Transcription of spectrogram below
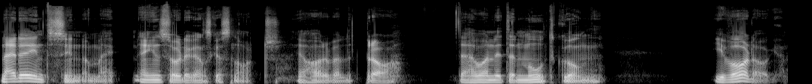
Nej, det är inte synd om mig. Jag insåg det ganska snart. Jag har det väldigt bra. Det här var en liten motgång i vardagen.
